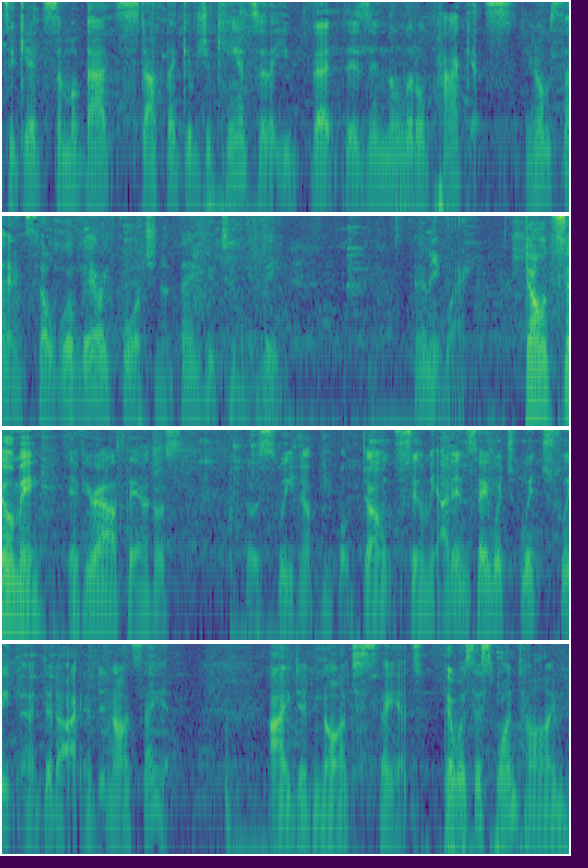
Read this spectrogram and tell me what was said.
to get some of that stuff that gives you cancer that you that is in the little packets. You know what I'm saying? So we're very fortunate. Thank you, Timmy Lee. Anyway, don't sue me if you're out there. Those those sweetener people, don't sue me. I didn't say which which sweetener did I? I did not say it. I did not say it. There was this one time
